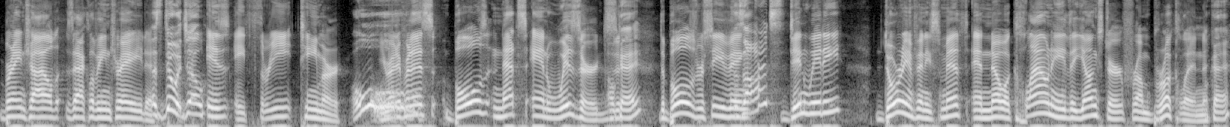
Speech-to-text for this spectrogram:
brainchild Zach LaVine trade Let's do it, Joe. is a three teamer. Ooh. You ready for this? Bulls, Nets, and Wizards. Okay. The Bulls receiving Wizards? Dinwiddie, Dorian Finney Smith, and Noah Clowney, the youngster from Brooklyn. Okay.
